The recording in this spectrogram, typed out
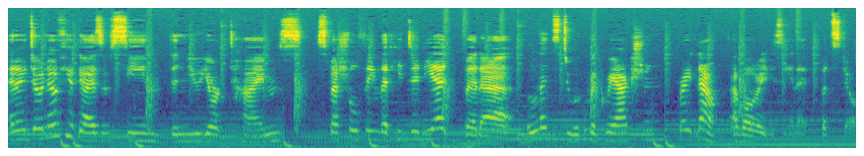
And I don't know if you guys have seen the New York Times special thing that he did yet, but uh, let's do a quick reaction right now. I've already seen it, but still.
